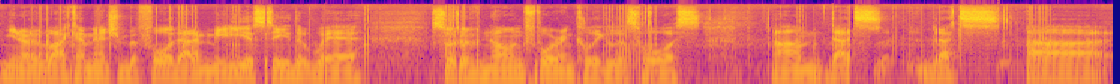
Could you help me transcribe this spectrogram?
you know, like I mentioned before, that immediacy that we're sort of known for in Caligula's Horse, um, that's that's uh,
